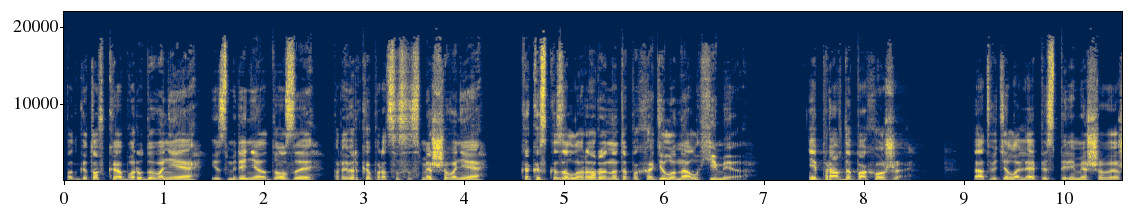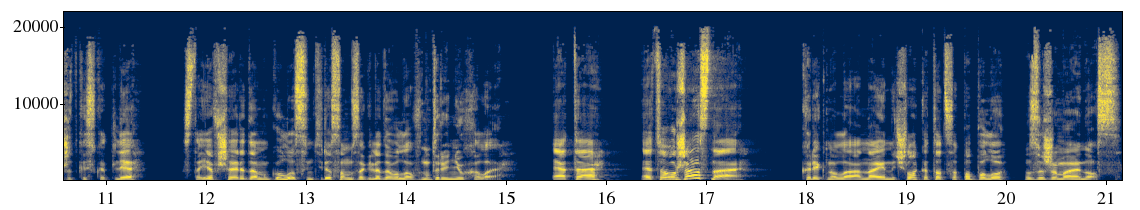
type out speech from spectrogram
Подготовка оборудования, измерение дозы, проверка процесса смешивания. Как и сказала Рорен, это походило на алхимию. «И правда похоже», — ответила Ляпис, перемешивая жидкость в котле. Стоявшая рядом Гула с интересом заглядывала внутрь и нюхала. «Это... это ужасно!» — крикнула она и начала кататься по полу, зажимая нос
